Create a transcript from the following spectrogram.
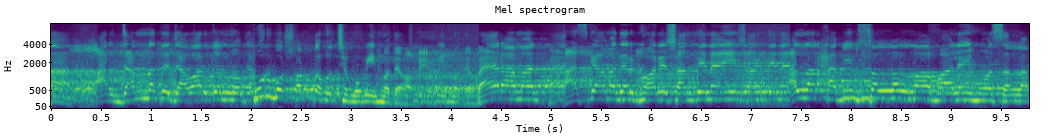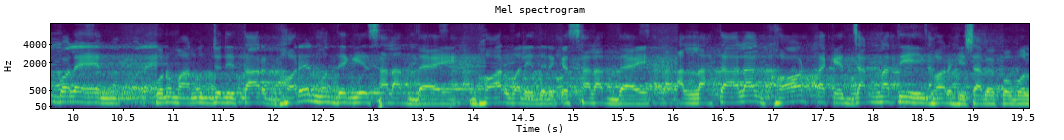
না। আর জান্নাতে যাওয়ার জন্য পূর্ব শর্ত হচ্ছে মুমিন হতে হবে। ভাইয়েরা আমার, আজকে আমাদের ঘরে শান্তি নাই। আল্লাহর হাবিব সাল্লাল্লাহু আলাইহি ওয়াসাল্লাম বলেন, কোন মানুষ যদি তার ঘরের মধ্যে গিয়ে সালাদ দেয় ঘর ওয়ালিদেরকে সালাদ দেয়, আল্লাহ তাআলা ঘরটাকে জান্নাতি ঘর হিসাবে কবুল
